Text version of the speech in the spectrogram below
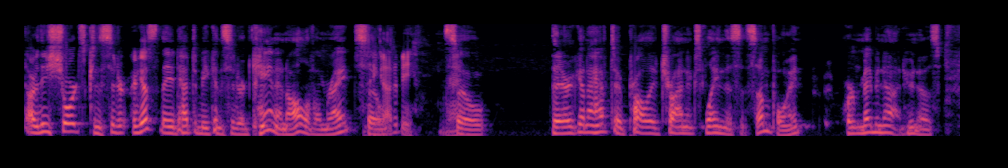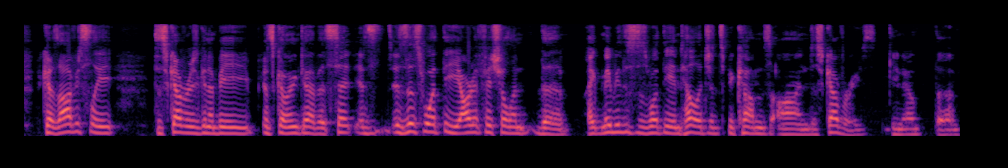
are these shorts considered? I guess they'd have to be considered canon, all of them, right? So, they got to be. Right? so they're going to have to probably try and explain this at some point, or maybe not. Who knows? Because obviously, Discovery is going to be it's going to have a set. Is is this what the artificial and the like? Maybe this is what the intelligence becomes on Discoveries. You know, the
